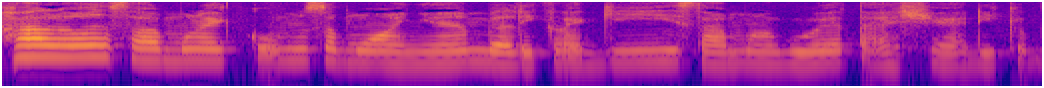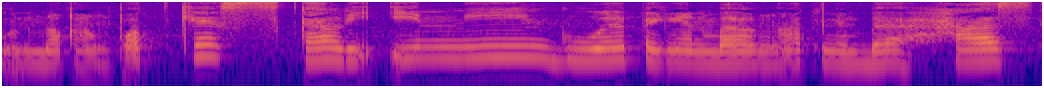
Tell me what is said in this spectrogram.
Halo, assalamualaikum semuanya. Balik lagi sama gue Tasya di kebun belakang podcast. Kali ini gue pengen banget ngebahas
